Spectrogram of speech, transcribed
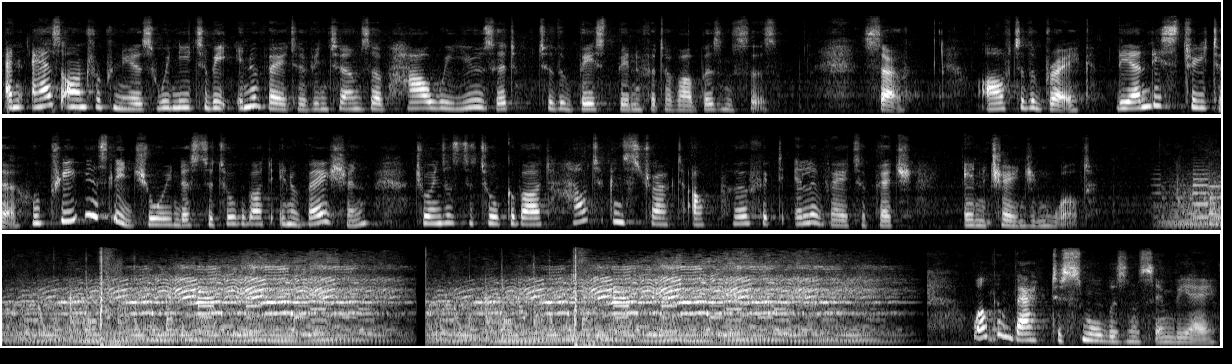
and as entrepreneurs, we need to be innovative in terms of how we use it to the best benefit of our businesses. So, after the break, Leandy Streeter, who previously joined us to talk about innovation, joins us to talk about how to construct our perfect elevator pitch in a changing world. Welcome back to Small Business MBA.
